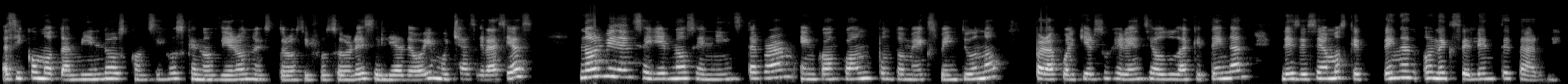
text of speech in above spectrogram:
así como también los consejos que nos dieron nuestros difusores el día de hoy. Muchas gracias. No olviden seguirnos en Instagram en concon.mex21 para cualquier sugerencia o duda que tengan. Les deseamos que tengan una excelente tarde.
